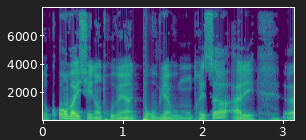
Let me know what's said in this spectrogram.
Donc on va essayer d'en trouver un pour bien vous montrer ça. Allez. Euh,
